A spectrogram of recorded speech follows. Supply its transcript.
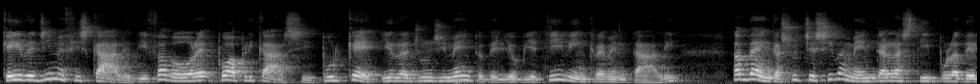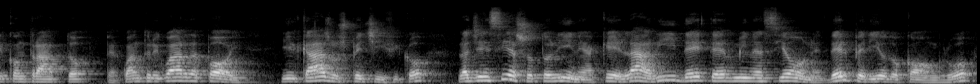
che il regime fiscale di favore può applicarsi purché il raggiungimento degli obiettivi incrementali avvenga successivamente alla stipula del contratto. Per quanto riguarda poi il caso specifico, l'agenzia sottolinea che la rideterminazione del periodo congruo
